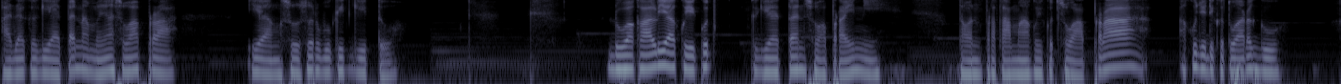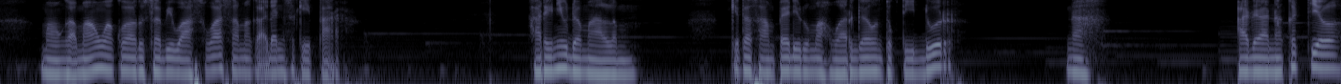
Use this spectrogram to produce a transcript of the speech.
ada kegiatan namanya Suapra yang susur bukit gitu. Dua kali aku ikut kegiatan Suapra ini. Tahun pertama aku ikut Suapra, aku jadi ketua regu. Mau gak mau aku harus lebih was-was sama keadaan sekitar. Hari ini udah malam. Kita sampai di rumah warga untuk tidur. Nah, ada anak kecil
